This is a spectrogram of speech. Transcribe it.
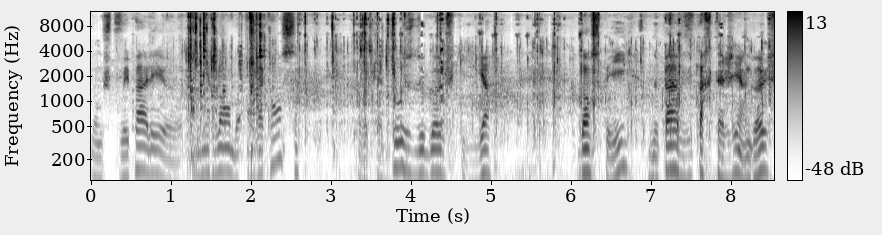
Donc je pouvais pas aller euh, en Irlande en vacances avec la dose de golf qu'il y a dans ce pays, ne pas vous partager un golf.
